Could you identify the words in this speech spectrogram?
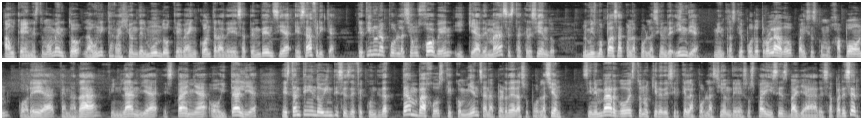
Aunque en este momento la única región del mundo que va en contra de esa tendencia es África, que tiene una población joven y que además está creciendo, lo mismo pasa con la población de India, mientras que por otro lado, países como Japón, Corea, Canadá, Finlandia, España o Italia están teniendo índices de fecundidad tan bajos que comienzan a perder a su población. Sin embargo, esto no quiere decir que la población de esos países vaya a desaparecer,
